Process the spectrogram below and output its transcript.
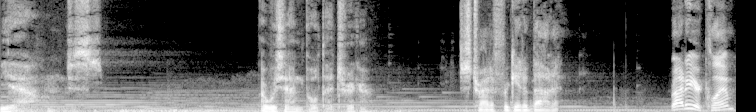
Yeah, just... I wish I hadn't pulled that trigger. Just try to forget about it. Right here, Clem.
